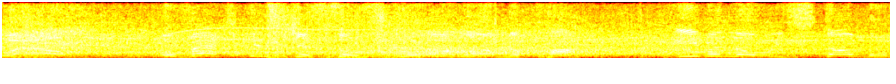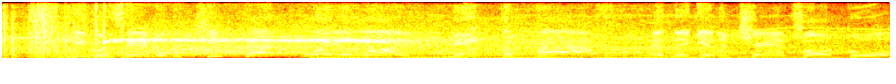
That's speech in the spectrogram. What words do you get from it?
well. Ovechkin's just so strong on the puck. Even though he stumbled, he was able to keep that play alive, make the pass, and they get a chance on goal.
